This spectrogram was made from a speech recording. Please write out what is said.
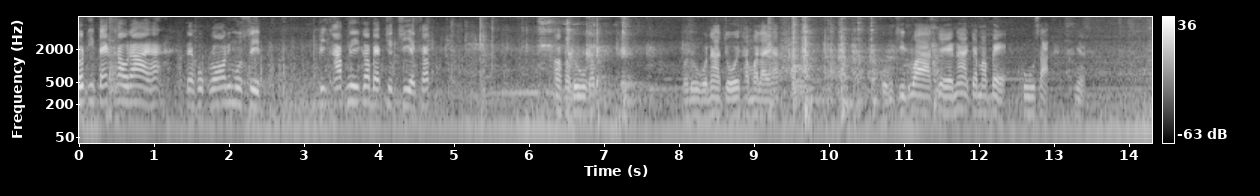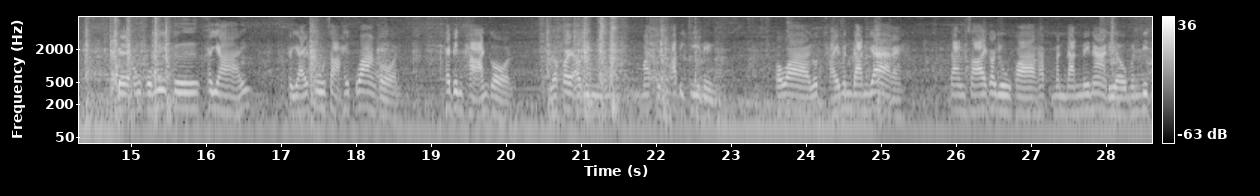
รถอีแท็กเข้าได้ฮะ แต่หกล้อนี่หมดสิทธิ์ปิกอัพนี่ก็แบบเฉียดๆครับเอามาดูครับ มาดูหัวหน้าโจยทำอะไรครับ ผมคิดว่าแกน่าจะมาแบะคูสะเนี่ยแบะของผมนี่คือขยายขยายคูสะให้กว้างก่อน ให้เป็นฐานก่อน แล้วค่อยเอาดินมาถมทับอีกทีหนึ่ง เพราะว่ารถไถมันดันยากไงด้านซ้ายก็อยู่ขวาครับ มันดันได้หน้าเดียว มันบิด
